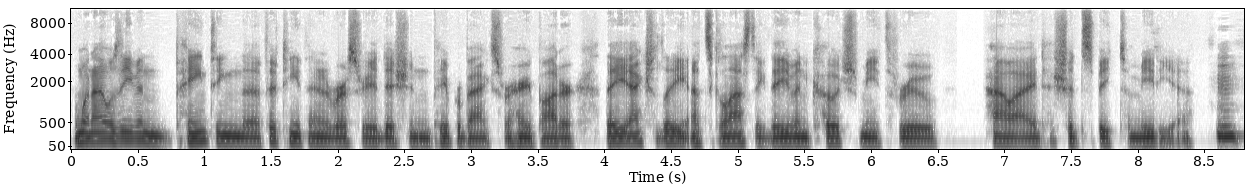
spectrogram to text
when i was even painting the 15th anniversary edition paperbacks for harry potter they actually at scholastic they even coached me through how i should speak to media hmm. and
